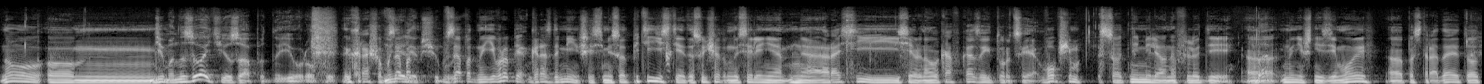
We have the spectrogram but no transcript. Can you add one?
Ну, эм... Дима, называйте ее Западной Европой. Хорошо. Мне в, Запад... легче будет. в Западной Европе гораздо меньше 750. Это с учетом населения э, России и Северного Кавказа и Турции. В общем, сотни миллионов людей э, да? нынешней зимой э, пострадают от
